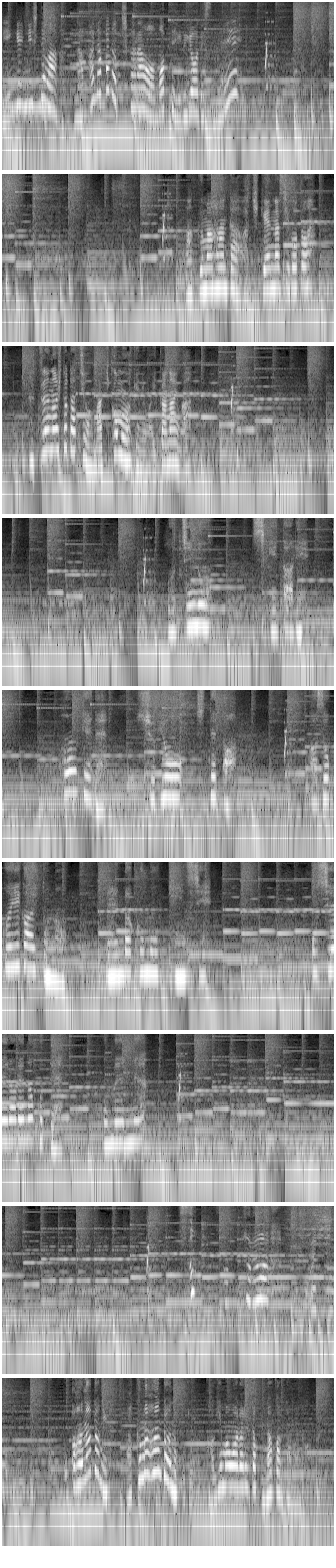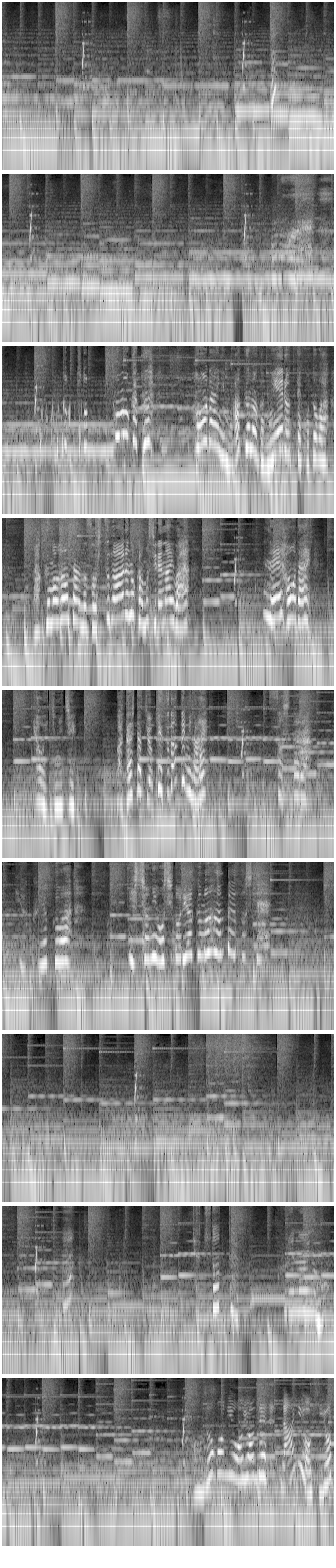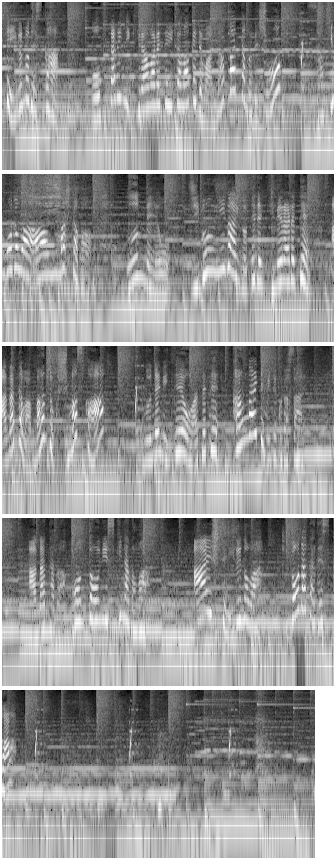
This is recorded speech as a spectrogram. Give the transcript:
人間にしてはなかなかの力を持っているようですね。悪魔ハンターは危険な仕事。普通の人たちを巻き込むわけにはいかないわ。うちのしきたり本家で修行してた。家族以外との連絡も禁止。教えられなくてごめんね。それはえっとあなたに悪魔ハンターのこと嗅ぎ回られたくなかったのよ。悪魔が見えるってことは悪魔ハンターの素質があるのかもしれないわ。ねえ放題。今日一日私たちを手伝ってみない？そしたらゆくゆくは一緒におしどり悪魔ハンターとして。しょ？先ほどはああ言いましたが運命を自分以外の手で決められてあなたは満足しますか？胸に手を当てて考えてみてください。あなたが本当に好きなのは愛しているのはどなたですか？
